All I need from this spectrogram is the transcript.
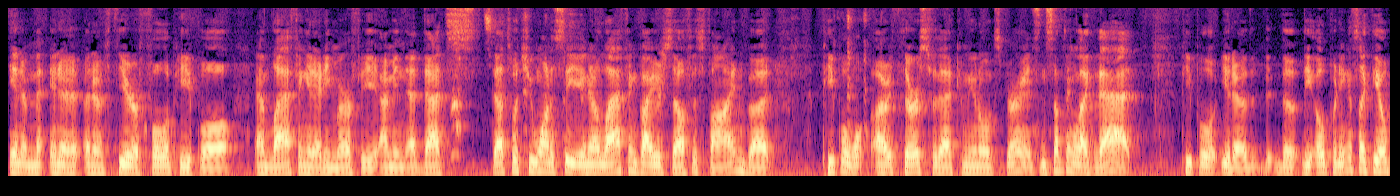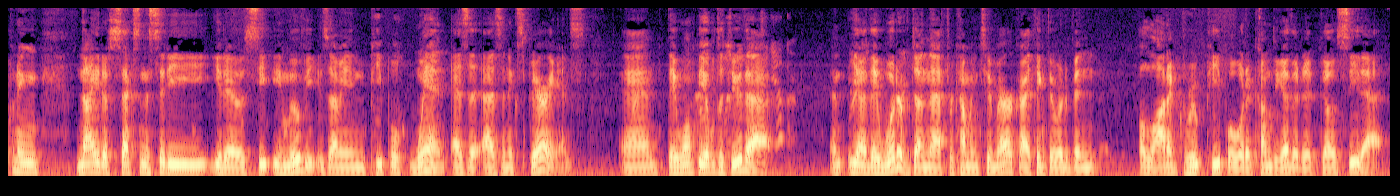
in a in a, in a theater full of people and laughing at Eddie Murphy? I mean, that, that's that's what you want to see. You know, laughing by yourself is fine, but people are thirst for that communal experience, and something like that. People, you know, the, the the opening. It's like the opening night of Sex in the City. You know, movies. I mean, people went as a, as an experience, and they won't be able to do that. And you know, they would have done that for Coming to America. I think there would have been a lot of group people would have come together to go see that,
